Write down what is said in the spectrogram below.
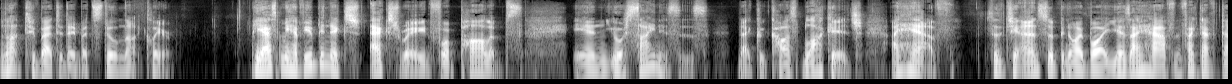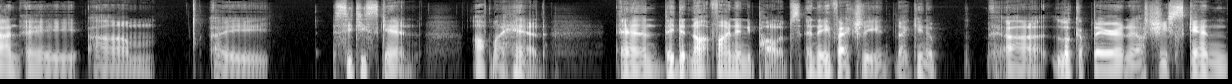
Not too bad today, but still not clear. He asked me, "Have you been x-rayed for polyps?" in your sinuses that could cause blockage? I have. So to answer Pinoy Boy, yes, I have. In fact, I've done a um, a CT scan of my head, and they did not find any polyps. And they've actually like you know uh, look up there and actually scan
